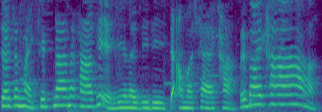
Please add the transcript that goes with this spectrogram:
เจอกันใหม่คลิปหน้านะคะ พี่เอ๋มีอะไรดีๆ จะเอามาแชร์ค่ะ บ๊ายบายค่ะ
